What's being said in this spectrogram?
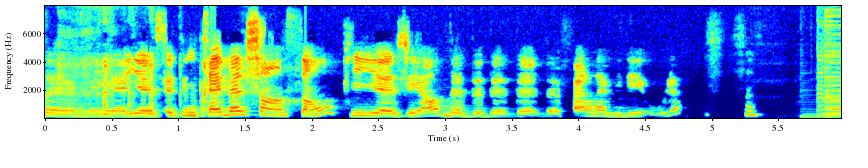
euh, mais euh, c'est une très belle chanson, puis j'ai hâte de, de, de, de, faire la vidéo. Là.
